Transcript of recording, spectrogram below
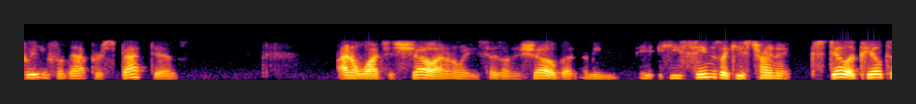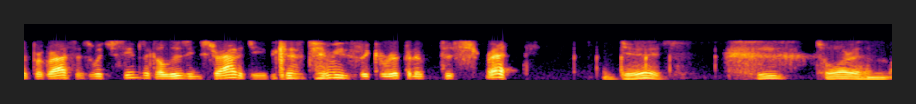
tweeting from that perspective. I don't watch his show. I don't know what he says on his show, but I mean, he he seems like he's trying to still appeal to progressives, which seems like a losing strategy because Jimmy's like ripping him to shreds. dude, he tore him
